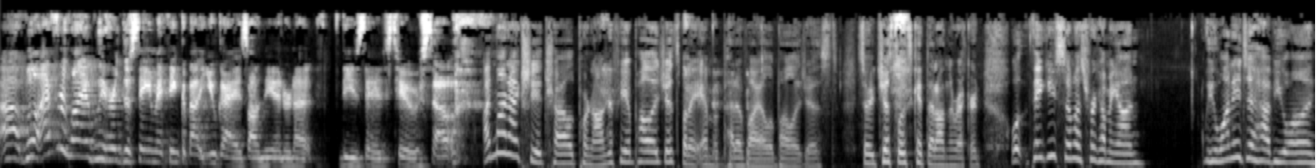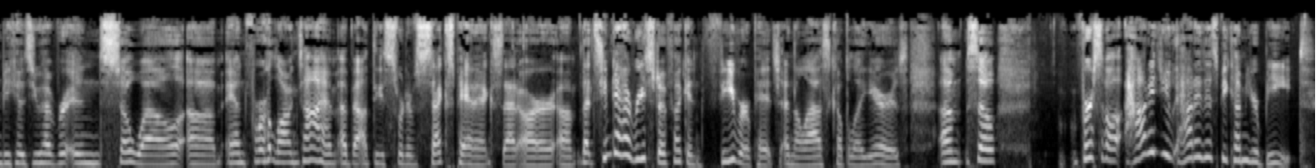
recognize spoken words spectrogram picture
Uh, well, I've reliably heard the same, I think, about you guys on the internet these days, too. So, I'm not actually a child pornography apologist, but I am a pedophile apologist. So just let's get that on the record. Well, thank you so much for coming on. We wanted to have you on because you have written so well um, and for a long time about these sort of sex panics that are um, that seem to have reached a fucking fever pitch in the last couple of years. Um, so, first of all, how did you how did this become your beat?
